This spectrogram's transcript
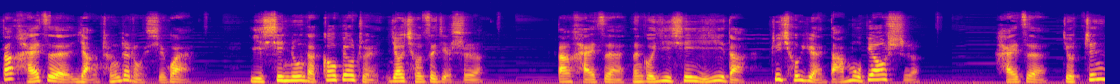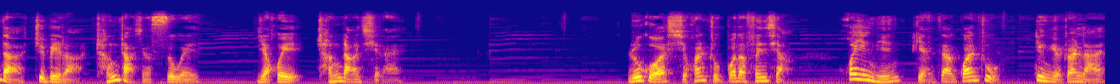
当孩子养成这种习惯，以心中的高标准要求自己时，当孩子能够一心一意地追求远大目标时，孩子就真的具备了成长型思维，也会成长起来。如果喜欢主播的分享，欢迎您点赞、关注、订阅专栏，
